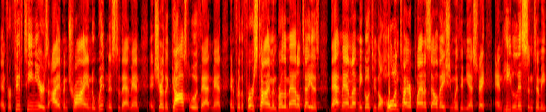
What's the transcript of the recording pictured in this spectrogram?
And for 15 years, I have been trying to witness to that man and share the gospel with that man. And for the first time, and Brother Matt will tell you this, that man let me go through the whole entire plan of salvation with him yesterday, and he listened to me.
